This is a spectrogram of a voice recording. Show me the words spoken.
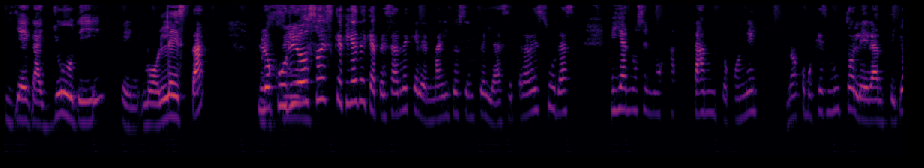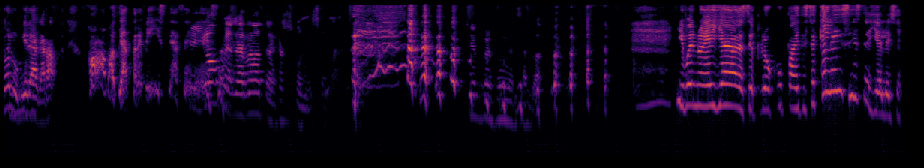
Y llega Judy, en- molesta. Lo Pues sí. curioso es que fíjate que a pesar de que el hermanito siempre le hace travesuras, ella no se enoja tanto con él, ¿no? Como que es muy tolerante. Yo lo hubiera agarrado. ¿Cómo te atreviste a hacer sí, eso? yo me agarraba a trancazos con mis hermanos. Siempre fue una salvaje. Y bueno, ella se preocupa y dice, ¿qué le hiciste? Y él le dice,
